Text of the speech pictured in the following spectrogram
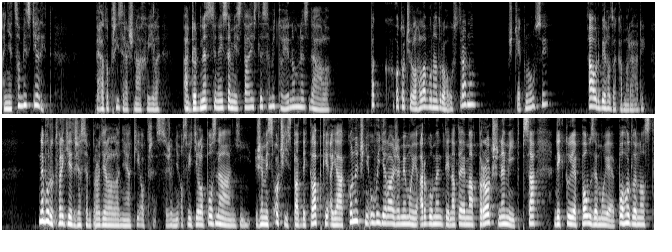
a něco mi sdělit. Byla to přízračná chvíle a dodnes si nejsem jistá, jestli se mi to jenom nezdálo otočil hlavu na druhou stranu, štěknul si a odběhl za kamarády. Nebudu tvrdit, že jsem prodělala nějaký otřes, že mě osvítilo poznání, že mi z očí spadly klapky a já konečně uviděla, že mi moje argumenty na téma proč nemít psa diktuje pouze moje pohodlnost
